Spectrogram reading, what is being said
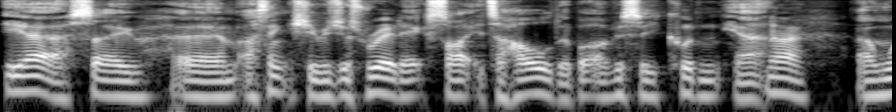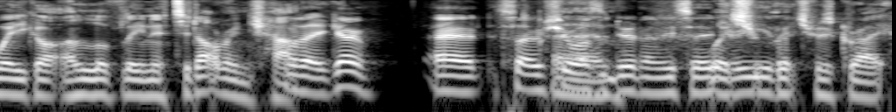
yeah, so um, I think she was just really excited to hold her, but obviously couldn't yet. No. And we got a lovely knitted orange hat, Well, there you go. Uh, so she wasn't Um, doing any surgery which which was great.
